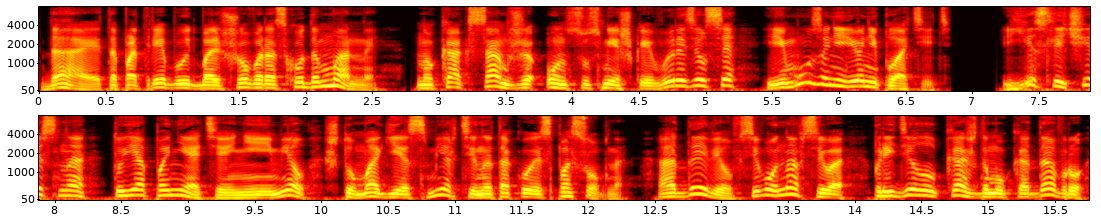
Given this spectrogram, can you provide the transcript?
Да, это потребует большого расхода манны, но как сам же он с усмешкой выразился, ему за нее не платить. Если честно, то я понятия не имел, что магия смерти на такое способна. А Девил всего-навсего приделал каждому кадавру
